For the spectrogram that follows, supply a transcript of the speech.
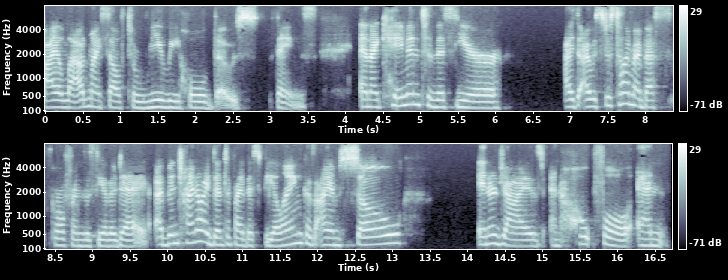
I allowed myself to really hold those things. And I came into this year, I, I was just telling my best girlfriends this the other day. I've been trying to identify this feeling because I am so energized and hopeful and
